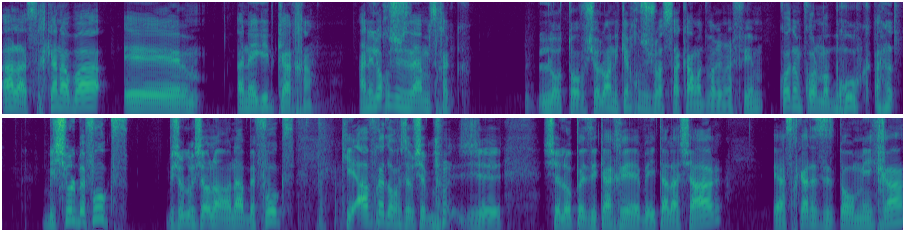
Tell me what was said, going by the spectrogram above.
הלאה, השחקן הבא, אה, אני אגיד ככה, אני לא חושב שזה היה משחק לא טוב שלו, אני כן חושב שהוא עשה כמה דברים יפים. קודם כל, מברוק על בישול בפוקס, בישול ראשון לעונה בפוקס, כי אף אחד לא חושב ש... ש... שלופז ייקח אה, בעיטה לשער. אה, השחקן הזה זה תור מיכה.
